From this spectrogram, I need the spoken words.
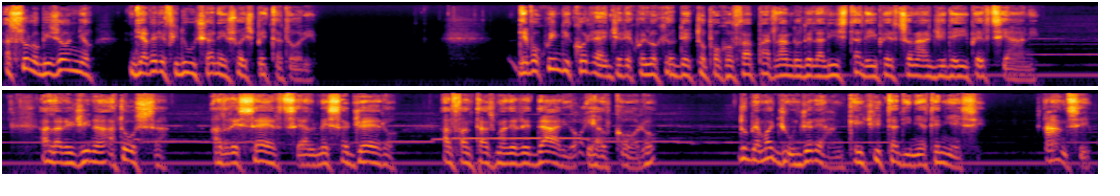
Ha solo bisogno di avere fiducia nei suoi spettatori. Devo quindi correggere quello che ho detto poco fa parlando della lista dei personaggi dei persiani. Alla regina Atossa, al re Serse, al messaggero, al fantasma del re Dario e al coro, dobbiamo aggiungere anche i cittadini ateniesi. Anzi,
